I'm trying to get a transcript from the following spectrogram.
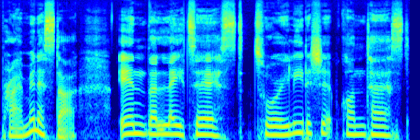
Prime Minister. In the latest Tory leadership contest,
